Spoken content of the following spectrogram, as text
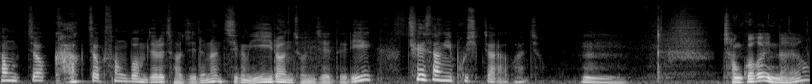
성적 가학적 성범죄를 저지르는 지금 이런 존재들이 최상위 포식자라고 하죠. 음. 전과가 있나요?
